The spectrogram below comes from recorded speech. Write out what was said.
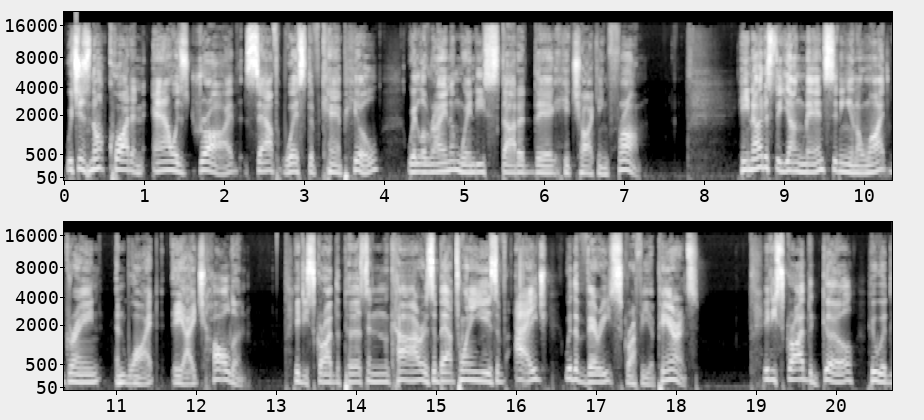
which is not quite an hour's drive southwest of Camp Hill, where Lorraine and Wendy started their hitchhiking from. He noticed a young man sitting in a light green and white EH Holden. He described the person in the car as about 20 years of age with a very scruffy appearance. He described a girl who would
